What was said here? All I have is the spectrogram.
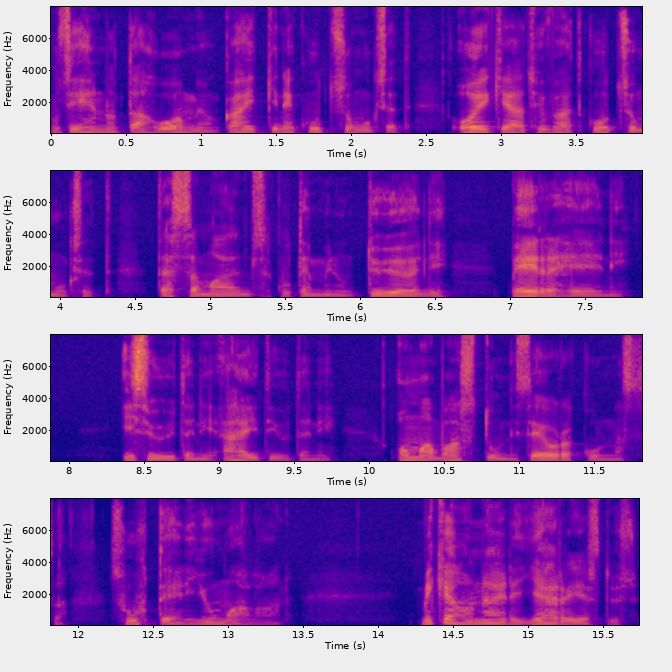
kun siihen ottaa huomioon kaikki ne kutsumukset, oikeat hyvät kutsumukset tässä maailmassa, kuten minun työni, perheeni, isyyteni, äitiyteni, oma vastuuni seurakunnassa, suhteeni Jumalaan. Mikä on näiden järjestys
